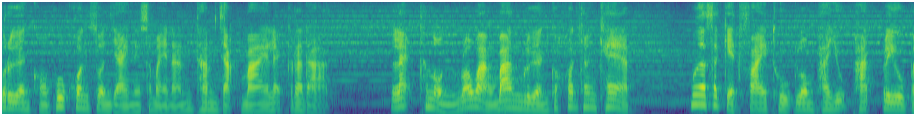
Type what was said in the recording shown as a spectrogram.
เรือนของผู้คนส่วนใหญ่ในสมัยนั้นทำจากไม้และกระดาษ และถนนระหว่างบ้านเรือนก็ค่อนข้างแคบ เมื่อสะเก็ดไฟถูกลมพายุพัดปลิวไป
